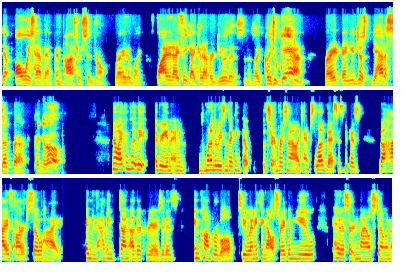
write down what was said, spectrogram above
that always have that imposter syndrome right? Of like why did i think i could ever do this? And it's like because you can right? And you just you had a setback. Pick it up. No i completely agree. And i mean one of the reasons I think that certain personality types love this is because the highs are so high. I mean, having done other careers, it is incomparable to anything else, right? When you hit a certain milestone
